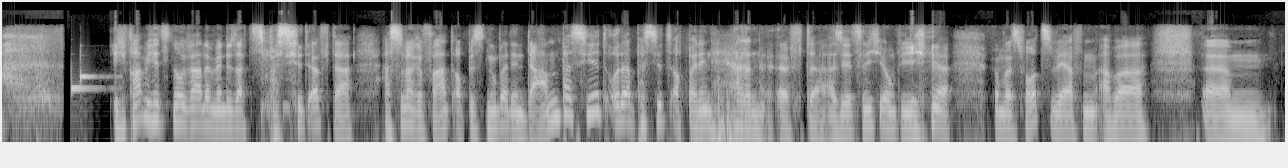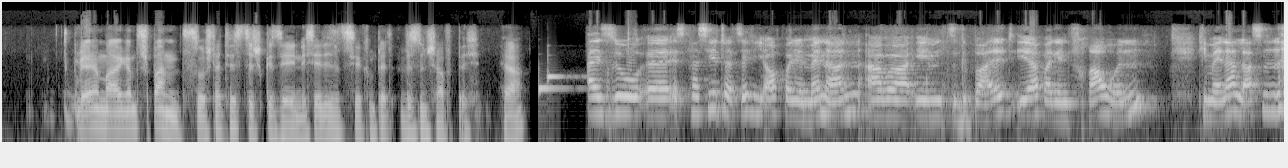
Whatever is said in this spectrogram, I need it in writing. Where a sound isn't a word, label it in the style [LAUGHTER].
Ich frage mich jetzt nur gerade, wenn du sagst, es passiert öfter. Hast du mal gefragt, ob es nur bei den Damen passiert oder passiert es auch bei den Herren öfter? Also jetzt nicht irgendwie hier irgendwas vorzuwerfen, aber ähm, wäre mal ganz spannend, so statistisch gesehen. Ich sehe das jetzt hier komplett wissenschaftlich. Ja. Also äh, es passiert tatsächlich auch bei den Männern, aber eben geballt eher bei den Frauen. Die Männer lassen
